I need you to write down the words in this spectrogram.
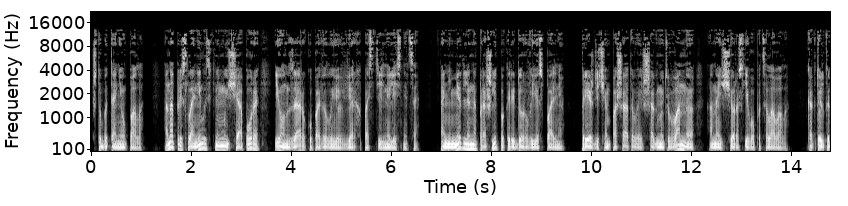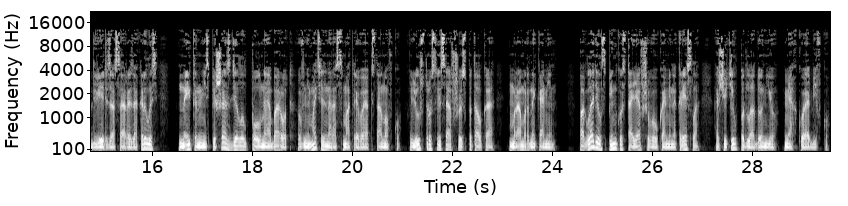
чтобы та не упала. Она прислонилась к нему, ища опоры, и он за руку повел ее вверх по стильной лестнице. Они медленно прошли по коридору в ее спальню. Прежде чем, пошатываясь, шагнуть в ванную, она еще раз его поцеловала. Как только дверь за Сарой закрылась, Нейтон не спеша сделал полный оборот, внимательно рассматривая обстановку, люстру, свисавшую с потолка, мраморный камин. Погладил спинку стоявшего у камина кресла, ощутил под ладонью мягкую обивку.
